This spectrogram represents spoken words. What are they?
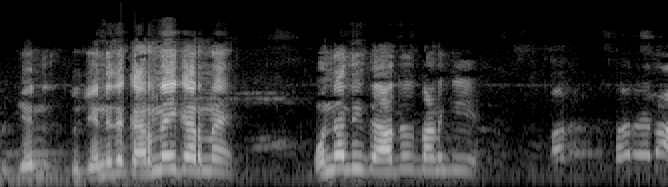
ਦੂਜੇ ਨੇ ਦੂਜੇ ਨੇ ਤੇ ਕਰਨਾ ਹੀ ਕਰਨਾ ਹੈ। ਉਹਨਾਂ ਦੀ ਤਾਂ ਆਦਤ ਬਣ ਗਈ ਹੈ। ਪਰ ਸਰ ਇਹਦਾ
